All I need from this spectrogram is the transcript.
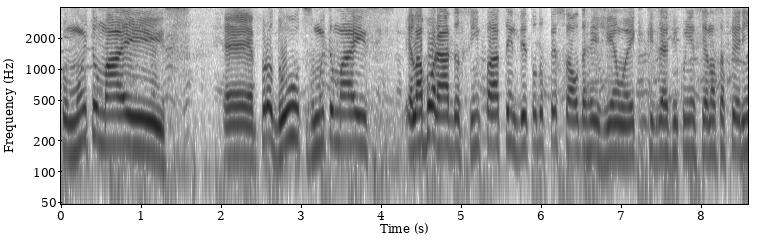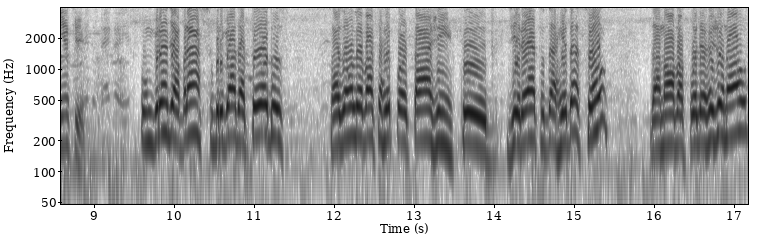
com muito mais é, produtos muito mais elaborados assim para atender todo o pessoal da região aí que quiser vir conhecer a nossa feirinha aqui. Um grande abraço, obrigado a todos. Nós vamos levar essa reportagem pro, direto da redação da nova Folha Regional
